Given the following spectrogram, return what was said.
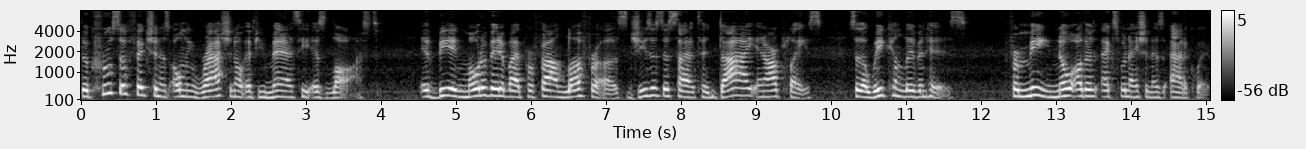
The crucifixion is only rational if humanity is lost. If being motivated by a profound love for us, Jesus decided to die in our place so that we can live in His. For me, no other explanation is adequate.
